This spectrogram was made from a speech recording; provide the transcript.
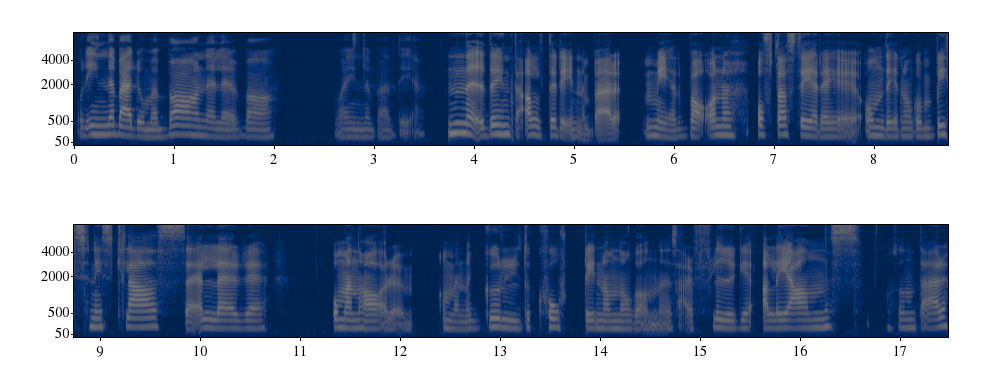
Och det innebär då med barn eller vad, vad innebär det? Nej, det är inte alltid det innebär med barn. Oftast är det om det är någon businessklass eller eh, om man har eh, om en guldkort inom någon eh, så här flygallians och sånt där.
